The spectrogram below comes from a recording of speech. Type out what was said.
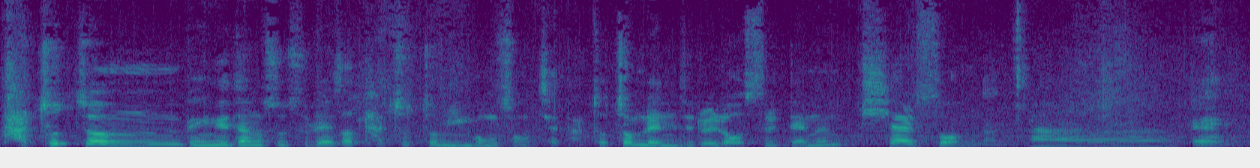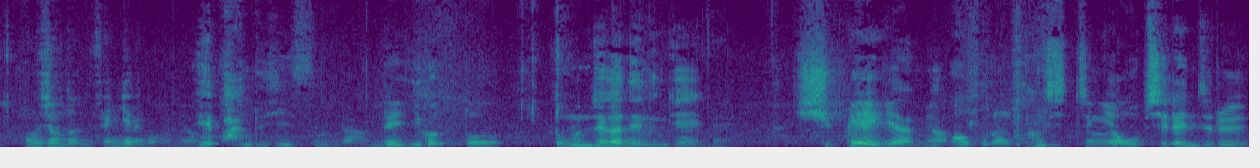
다초점 백내장 수술에서 다초점 인공성체, 다초점 렌즈를 넣었을 때는 피할 수 없는, 아, 예, 어느 정도는 생기는 거군요. 이게 반드시 있습니다. 근데 이것도 또 문제가 되는 게 네. 쉽게 얘기하면, 어, 그럼 광시증이 없이 렌즈를,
